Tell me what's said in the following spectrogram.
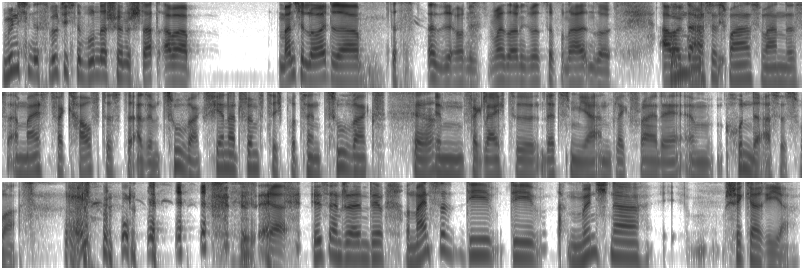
München ist wirklich eine wunderschöne Stadt, aber manche Leute da, das weiß ich auch nicht, ich weiß auch nicht, was ich davon halten soll. Aber Hundeaccessoires waren das am meistverkaufteste, also im Zuwachs, 450 Prozent Zuwachs ja. im Vergleich zu letztem Jahr an Black Friday ähm, Hundeaccessoires. ist, ja. ist anscheinend. Und meinst du, die, die Münchner Schickeria,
